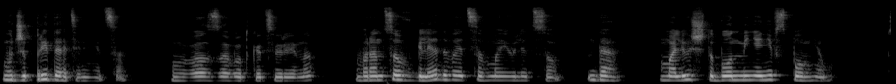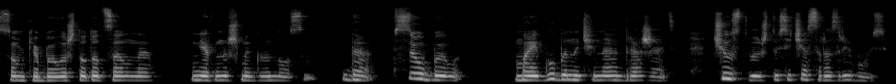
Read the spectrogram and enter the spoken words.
Вот же предательница. «Вас зовут Катерина?» Воронцов вглядывается в мое лицо. «Да. Молюсь, чтобы он меня не вспомнил». «В сумке было что-то ценное?» Нервно шмыгаю носом. «Да, все было. Мои губы начинают дрожать. Чувствую, что сейчас разревусь.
